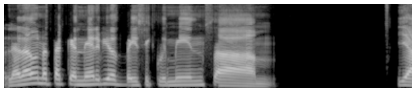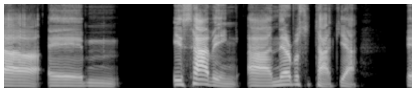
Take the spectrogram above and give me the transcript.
Le ha dado un ataque de nervios basically means um yeah um is having a nervous attack. Yeah, uh,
